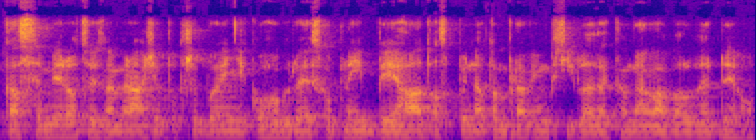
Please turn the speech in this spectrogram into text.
Casemiro, což znamená, že potřebuje někoho, kdo je schopný běhat aspoň na tom pravém křídle, tak tam dává Valverdeho.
